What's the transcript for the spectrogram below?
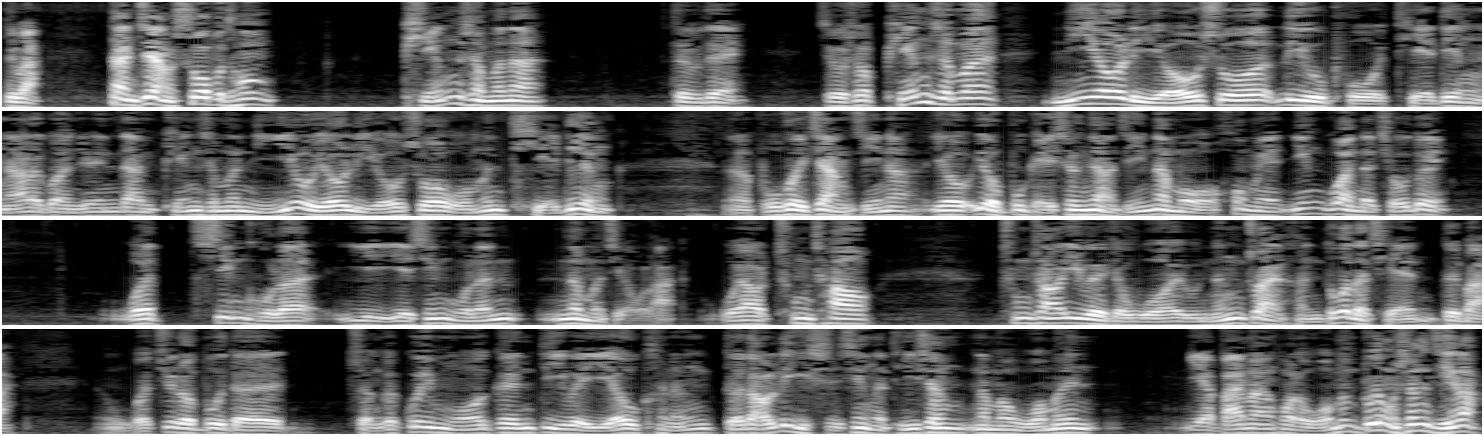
对吧？但这样说不通，凭什么呢？对不对？就是说，凭什么你有理由说利物浦铁定拿了冠军，但凭什么你又有理由说我们铁定呃不会降级呢？又又不给升降级？那么我后面英冠的球队，我辛苦了也也辛苦了那么久了，我要冲超。冲超意味着我能赚很多的钱，对吧？我俱乐部的整个规模跟地位也有可能得到历史性的提升。那么我们也白忙活了，我们不用升级了，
